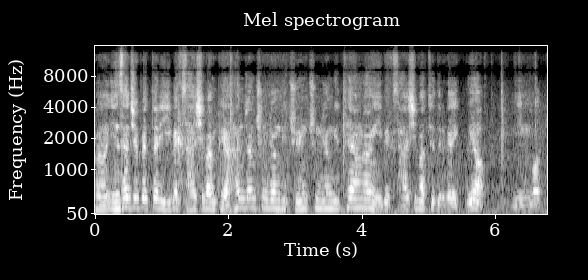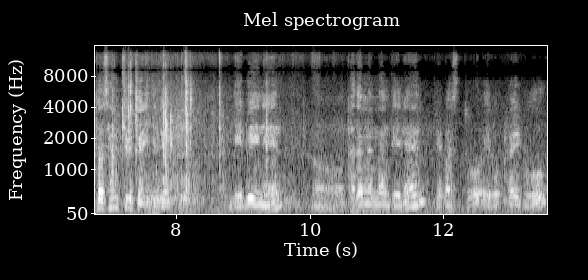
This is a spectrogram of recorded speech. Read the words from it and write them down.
어, 인산철 배터리 240A 한전 충전기 주행 충전기 태양광 240W 들어가 있고요. 인버터 3kg짜리 들어가 있고요. 내부에는 어, 바닥 난방되는 베바스토 에버 5 그리고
